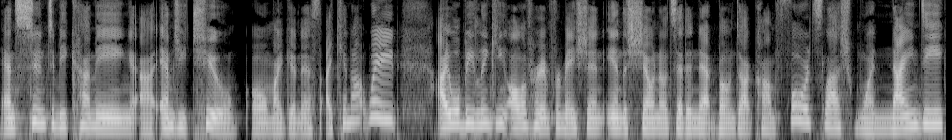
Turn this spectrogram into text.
and soon to be coming uh, MG2. Oh my goodness, I cannot wait. I will be linking all of her information in the show notes at annettebone.com forward slash 190.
